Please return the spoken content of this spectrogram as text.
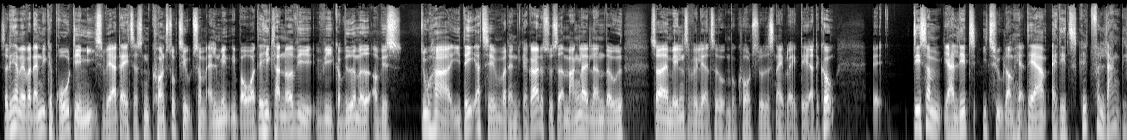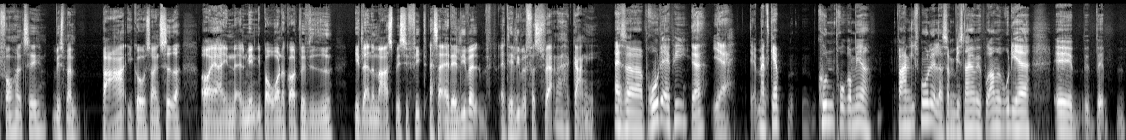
Så det her med, hvordan vi kan bruge DMI's hverdata sådan konstruktivt som almindelige borgere, det er helt klart noget, vi, vi går videre med, og hvis du har idéer til, hvordan vi kan gøre det, hvis du sidder og mangler et eller andet derude, så er mailen selvfølgelig altid åben på kortsluttet øh, Det, som jeg er lidt i tvivl om her, det er, at det er et skridt for langt i forhold til, hvis man bare i gåsøjne sidder og er en almindelig borger, der godt vil vide et eller andet meget specifikt. Altså, er det alligevel, er det alligevel for svært at have gang i? Altså, bruge det API? Ja. Ja, man skal kunne programmere bare en lille smule, eller som vi snakker om i programmet, bruge de her øh,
